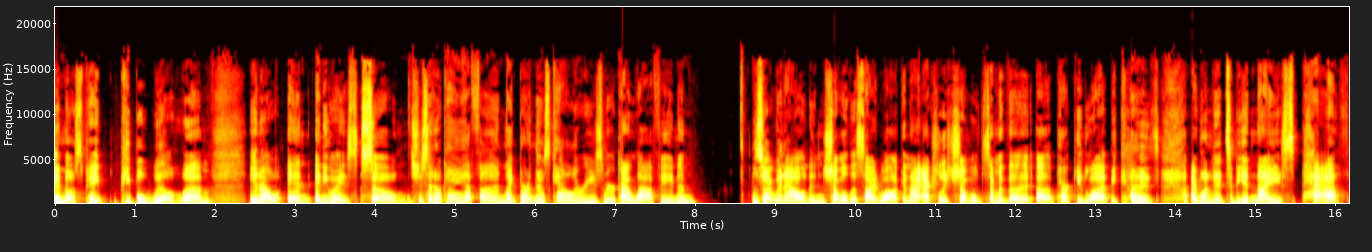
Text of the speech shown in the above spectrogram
And most people will um, you know and anyways so she said okay have fun. Like burn those calories. We were kind of laughing and so I went out and shoveled the sidewalk, and I actually shoveled some of the uh, parking lot because I wanted it to be a nice path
